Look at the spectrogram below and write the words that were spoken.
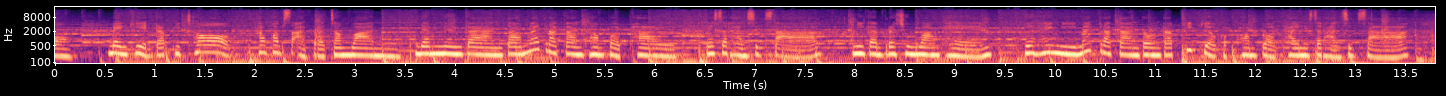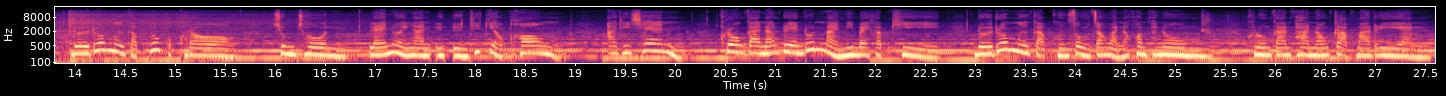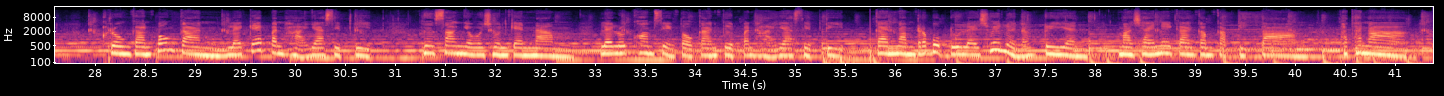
แบ่งเขตรับผิดชอบทำความสะอาดประจำวันดำเนินการตามมาตรการความปลอดภัยในสถานศึกษา มีการประชุมวางแผน เพื่อให้มีมาตรการรองรับที่เกี่ยวกับความปลอดภัยในสถานศึกษา โดยร่วมมือกับผู้ปกครอง ชุมชน และหน่วยงานอื่น ๆ ที่เกี่ยวข้อง อาทิเช่น โครงการนักเรียนรุ่นใหม่มีใบขับขี่ โดยร่วมมือกับขนส่งจังหวัดนครพนม โครงการพาน้องกลับมาเรียน โครงการป้องกันและแก้ปัญหายาเสพติด เพื่อสร้างเยาวชนแกนนำและลดความเสี่ยงต่อการเกิดปัญหายาเสพติด การนำระบบดูแลช่วยเหลือนักเรียน มาใช้ในการกำกับติดตาม พัฒนา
